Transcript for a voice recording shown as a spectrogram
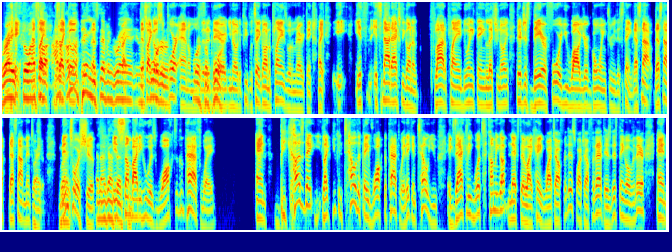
Right. right? So it's I like, thought, it's I, like I'm not paying you seven grand. Right. That's like those support animals that support. are there. You know, the people take on the planes with them and everything. Like it, it's it's not actually going to fly the plane, do anything, let you know. They're just there for you while you're going through this thing. That's not that's not that's not mentorship. Right. Mentorship is somebody who has walked the pathway and because they like you can tell that they've walked the pathway, they can tell you exactly what's coming up next. They're like, hey, watch out for this, watch out for that. There's this thing over there. And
